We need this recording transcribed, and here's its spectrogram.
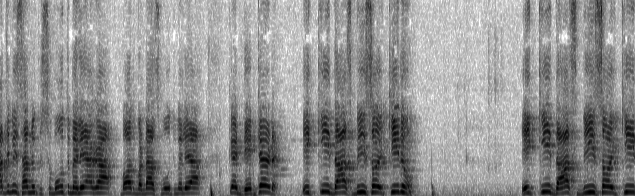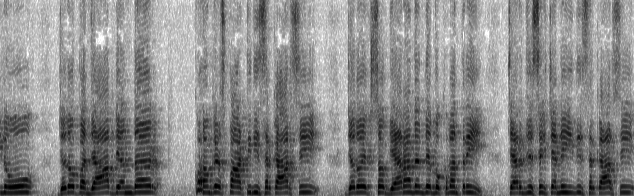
ਅੱਜ ਵੀ ਸਾਨੂੰ ਇੱਕ ਸਬੂਤ ਮਿਲਿਆਗਾ, ਬਹੁਤ ਵੱਡਾ ਸਬੂਤ ਮਿਲਿਆ ਕਿ ਡੇਟਡ 21 10 2021 ਨੂੰ 21 10 2021 ਨੂੰ ਜਦੋਂ ਪੰਜਾਬ ਦੇ ਅੰਦਰ ਕਾਂਗਰਸ ਪਾਰਟੀ ਦੀ ਸਰਕਾਰ ਸੀ, ਜਦੋਂ 111 ਦਿਨ ਦੇ ਮੁੱਖ ਮੰਤਰੀ ਚਰਨਜੀਤ ਸਿੰਘ ਚੰਨੀ ਜੀ ਦੀ ਸਰਕਾਰ ਸੀ,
